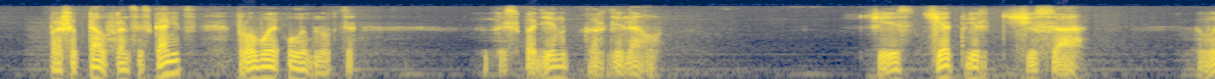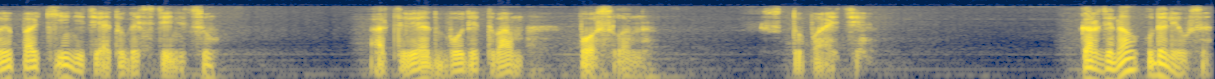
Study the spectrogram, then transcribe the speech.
— прошептал францисканец, пробуя улыбнуться. «Господин кардинал, через четверть часа вы покинете эту гостиницу. Ответ будет вам послан. Ступайте. Кардинал удалился.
